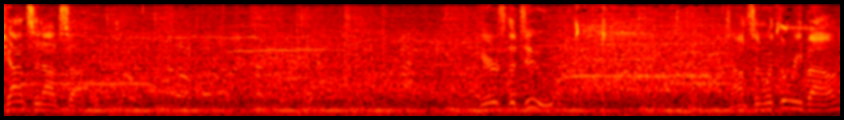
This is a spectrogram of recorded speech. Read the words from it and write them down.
Johnson outside. Here's the dude. Thompson with the rebound.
